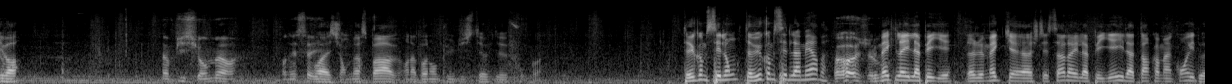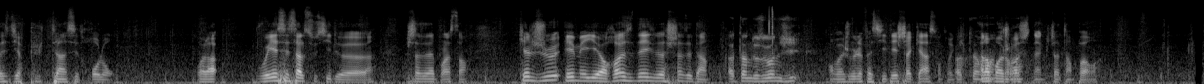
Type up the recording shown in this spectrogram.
y va. Tant pis si on meurt, hein. on essaye. Ouais, si on meurt, c'est pas grave. On a pas non plus du stuff de fou quoi. T'as vu comme c'est long? T'as vu comme c'est de la merde? Oh, Le mec là il a payé. Là le mec qui a acheté ça là il a payé, il attend comme un con, il doit se dire putain c'est trop long. Voilà. Vous voyez c'est ça le souci de H1Z1 pour l'instant. Quel jeu est meilleur Rust Days ou H1Z1 Attends deux secondes, J. On va jouer la facilité, chacun a son truc. Attends, ah non moi je donc j'attends pas moi.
